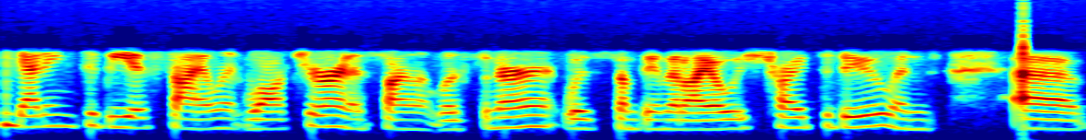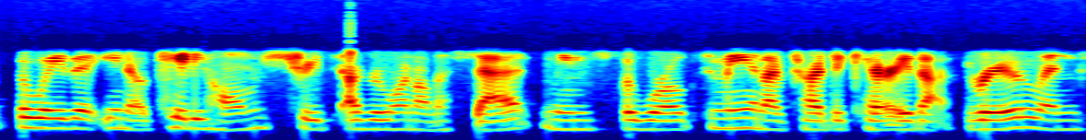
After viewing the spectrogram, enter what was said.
getting to be a silent watcher and a silent listener was something that I always tried to do. And uh, the way that, you know, Katie Holmes treats everyone on a set means the world to me. And I've tried to carry that through. And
